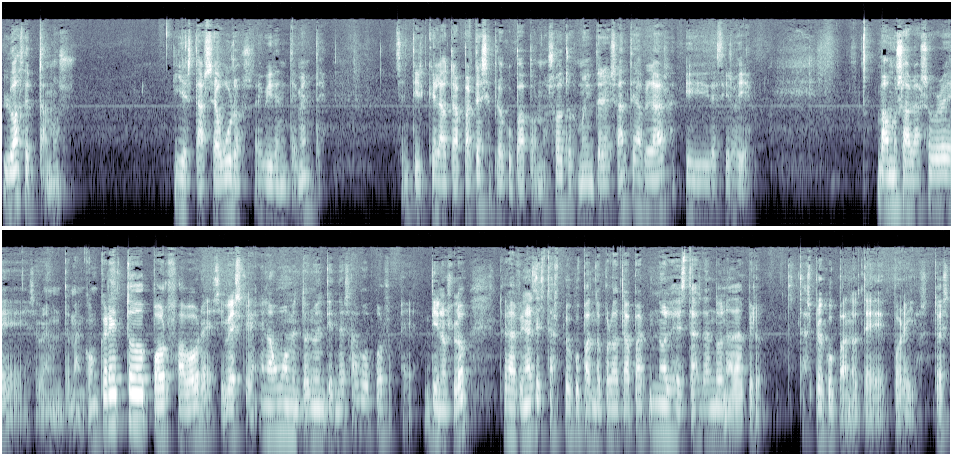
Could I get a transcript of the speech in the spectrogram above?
lo aceptamos. Y estar seguros, evidentemente. sentir que la otra parte se preocupa por nosotros. Muy interesante hablar y decir, oye, vamos a hablar sobre, sobre un tema en concreto, por favor, eh, si ves que en algún momento no entiendes algo, por, eh, dínoslo. Entonces al final te estás preocupando por la otra parte, no les estás dando nada, pero estás preocupándote por ellos. Entonces,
